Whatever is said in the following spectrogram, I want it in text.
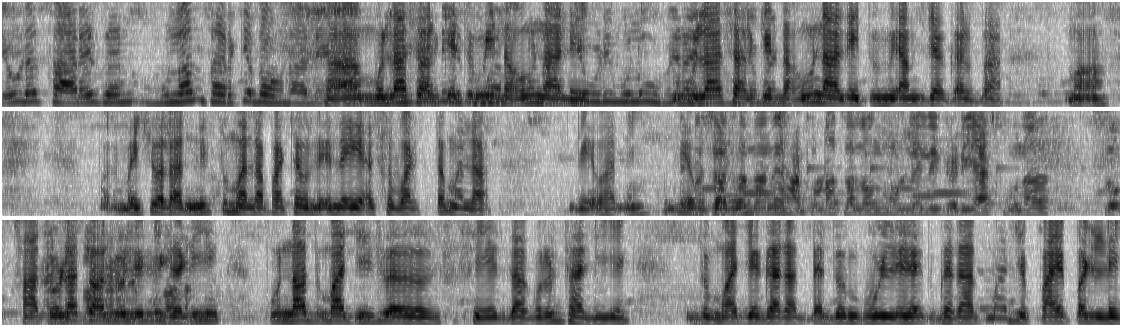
एवढे सारे जण मुलांसारखे धावून आले. हा आज मुलासारखे तुम्ही तुम्हाला- धावून आले. एवढी मुलं उभी राहिली मुलासारखे धावून आले तुम्ही आमच्याकरता. मग परमेश्वरांनीच तुम्हाला पाठवलेलं आहे असं वाटतं मला. देवाने देव करून. प्रशासनाने हातोडा चालवून मोडलेली घडी आज पुन्हा स- हातोडा चालवलेली घडी पुन्हा माझी स- हे जागृत झाली आहे. जो माझ्या घरात जो बुडलेल्या घरात माझे पाय पडले.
